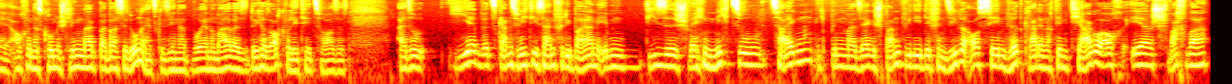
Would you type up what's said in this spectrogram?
äh, auch wenn das komisch klingen mag, bei Barcelona jetzt gesehen hat, wo ja normalerweise durchaus auch Qualität zu Hause ist. Also hier wird es ganz wichtig sein für die Bayern, eben diese Schwächen nicht zu zeigen. Ich bin mal sehr gespannt, wie die Defensive aussehen wird, gerade nachdem Thiago auch eher schwach war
